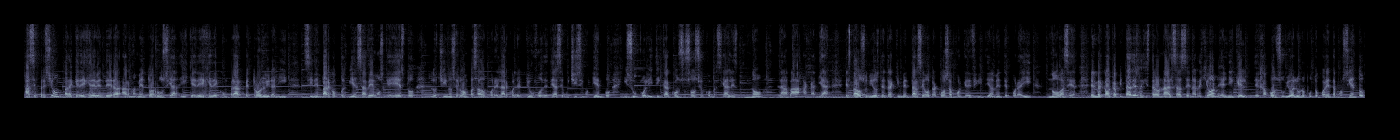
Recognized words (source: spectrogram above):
hace presión para que deje de vender armamento a Rusia y que deje de comprar petróleo iraní. Sin embargo, pues bien sabemos que esto los chinos se lo han pasado por el arco del triunfo desde hace muchísimo tiempo y su política con sus socios comerciales no la va a cambiar. Estados Unidos tendrá que inventarse otra cosa porque definitivamente por ahí no va a ser. El mercado de capitales registraron alzas en la región. El níquel de Japón subió el 1.40%,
